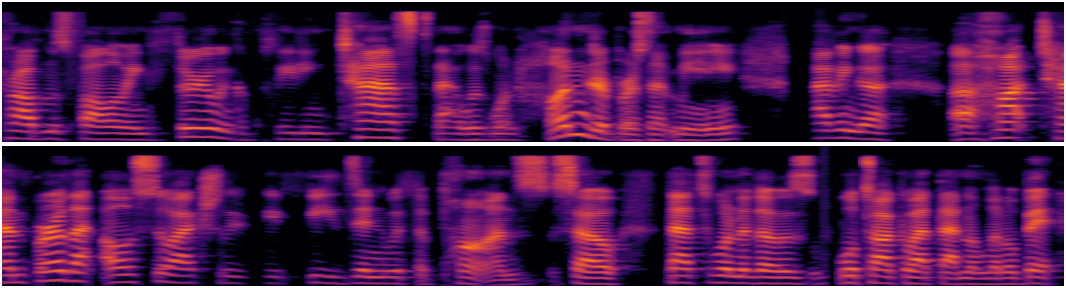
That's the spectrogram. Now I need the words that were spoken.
Problems following through and completing tasks that was 100% me. Having a, a hot temper that also actually feeds in with the pons. So that's one of those. We'll talk about that in a little bit.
